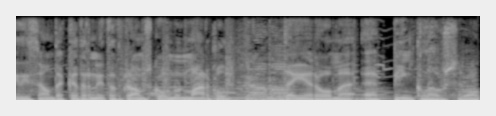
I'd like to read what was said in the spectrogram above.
edição da Caderneta de Cromos com o Nuno Marco tem aroma a Pink Lotion.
